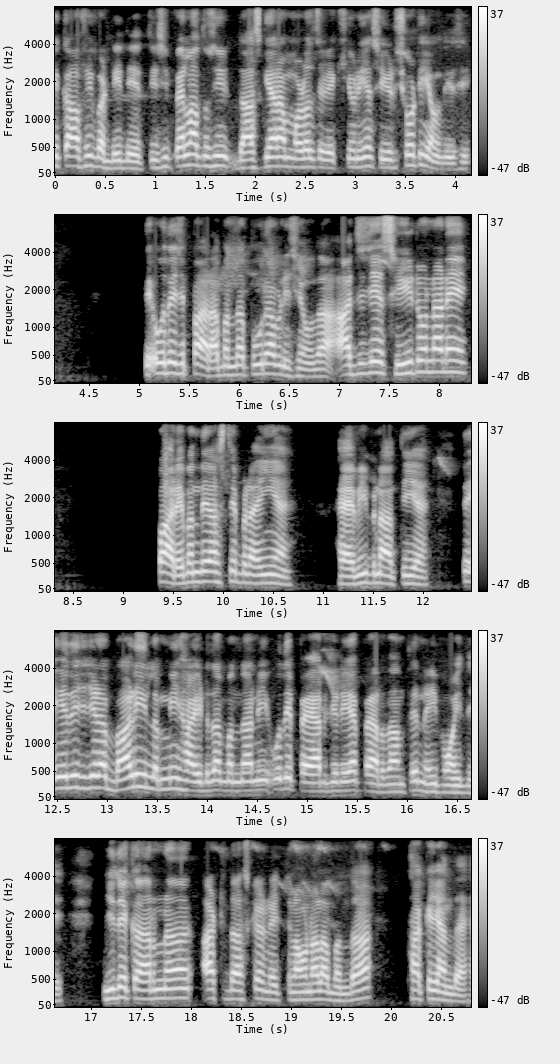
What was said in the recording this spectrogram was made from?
ਇਹ ਕਾਫੀ ਵੱਡੀ ਦੇ ਦਿੱਤੀ ਸੀ। ਪਹਿਲਾਂ ਤੁਸੀਂ 10 11 ਮਾਡਲ 'ਚ ਵੇਖੀ ਹੋਣੀ ਹੈ ਸੀਟ ਛੋਟੀ ਆਉਂਦੀ ਸੀ। ਤੇ ਉਹਦੇ 'ਚ ਭਾਰਾ ਬੰਦਾ ਪੂਰਾ ਵੀ ਨਹੀਂ ਸੀ ਆਉਂਦਾ। ਅੱਜ ਜੇ ਸੀਟ ਉਹਨਾਂ ਨੇ ਭਾਰੇ ਬੰਦੇ ਵਾਸਤੇ ਬਣਾਈ ਹੈ ਹੈਵੀ ਬਣਾਤੀ ਹੈ ਤੇ ਇਹਦੇ 'ਚ ਜਿਹੜਾ ਬਾਹਲੀ ਲੰਮੀ ਹਾਈਟ ਦਾ ਬੰਦਾ ਨਹੀਂ, ਉਹਦੇ ਪੈਰ ਜਿਹੜੇ ਆ ਪੈਰਦਾਨ ਤੇ ਨਹੀਂ ਪਹੁੰਚਦੇ, ਜਿਹਦੇ ਕਾਰਨ 8-10 ਘੰਟੇ ਚਲਾਉਣ ਵਾਲਾ ਬੰਦਾ ਥੱਕ ਜਾਂਦਾ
